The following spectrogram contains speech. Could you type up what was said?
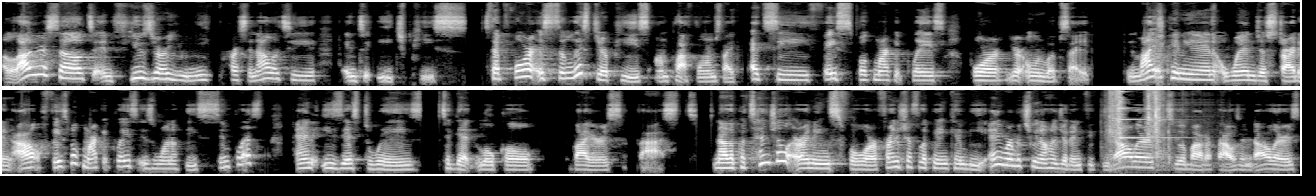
allow yourself to infuse your unique personality into each piece. Step four is to list your piece on platforms like Etsy, Facebook Marketplace, or your own website. In my opinion, when just starting out, Facebook Marketplace is one of the simplest and easiest ways to get local buyers fast. Now, the potential earnings for furniture flipping can be anywhere between $150 to about $1,000.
